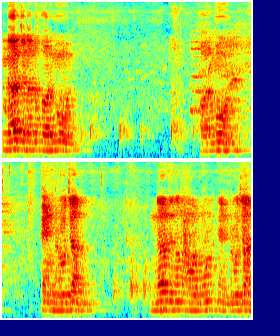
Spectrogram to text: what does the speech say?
नर जनन हार्मोन हार्मोन एंड्रोजन नर जनन हार्मोन एंड्रोजन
